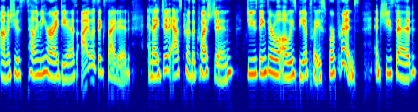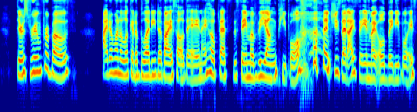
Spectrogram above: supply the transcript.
um, and she was telling me her ideas. I was excited. And I did ask her the question Do you think there will always be a place for print? And she said, There's room for both. I don't want to look at a bloody device all day. And I hope that's the same of the young people. and she said, I say in my old lady voice.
